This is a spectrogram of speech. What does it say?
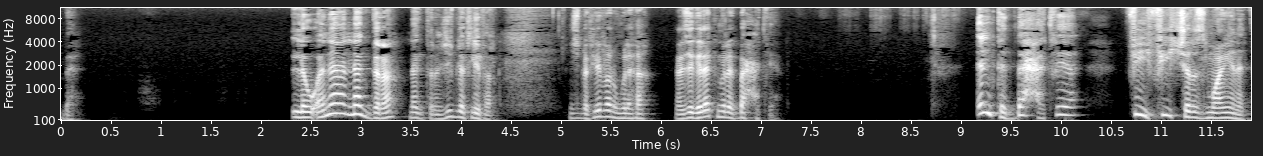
باهي. لو أنا نقدر نقدر نجيب لك liver نجيب لك liver ونقول لك ها زي لك نقول لك بحث فيها. أنت تبحث فيها في features معينة.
